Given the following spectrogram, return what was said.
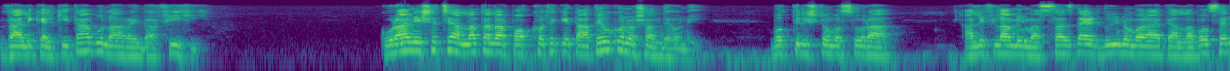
জালিকাল কিতাবুল আরইবা ফিহি। কোরআন এসেছে আল্লাহ তালার পক্ষ থেকে, তাতেও কোনো সন্দেহ নেই। বত্রিশ নম্বর সুরা আলিফলামি মাসাজদায়ের দুই নম্বর আয়াতে আল্লাহ বলছেন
